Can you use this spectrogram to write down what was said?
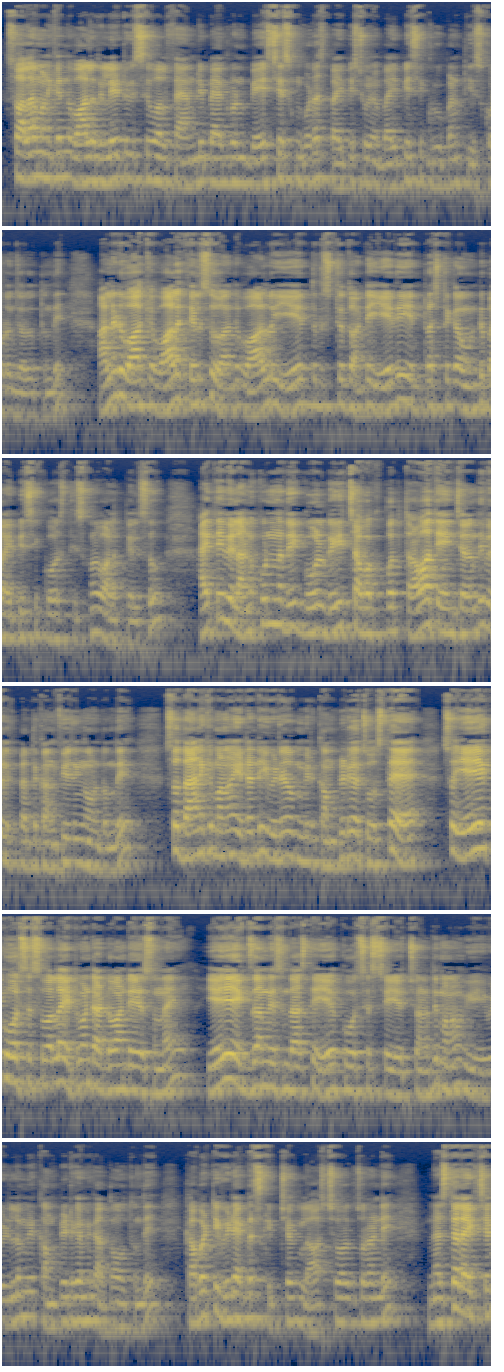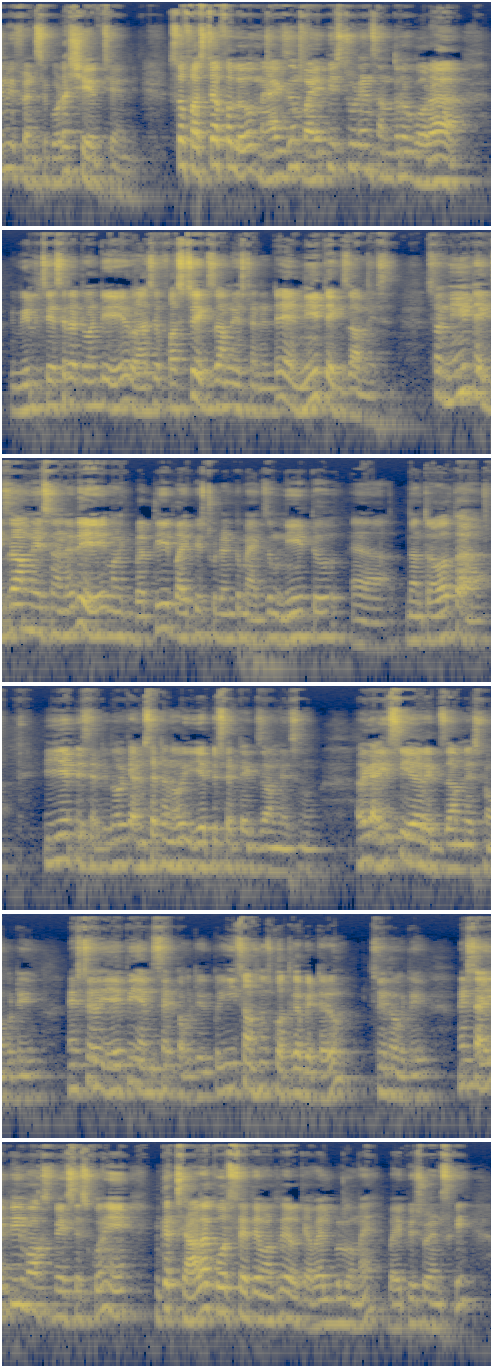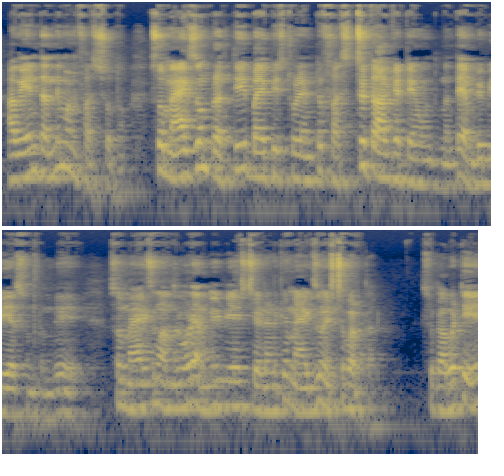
సో అలా మనకి వాళ్ళ రిలేటివ్స్ వాళ్ళ ఫ్యామిలీ బ్యాక్గ్రౌండ్ బేస్ చేసుకుని కూడా బైపీ స్టూడెంట్ బైపీసీ గ్రూప్ అని తీసుకోవడం జరుగుతుంది. ఆల్రెడీ వాళ్ళకి వాళ్ళకి తెలుసు. అంటే వాళ్ళు ఏ దృష్టితో అంటే ఏది ఇంట్రెస్ట్గా ఉండి బైపీసీ కోర్స్ తీసుకుని వాళ్ళకి తెలుసు. అయితే వీళ్ళు అనుకున్నది గోల్ రీచ్ అవ్వకపోతే తర్వాత ఏం చేయాలంటే వీళ్ళకి పెద్ద కన్ఫ్యూజింగ్గా ఉంటుంది. సో దానికి మనం ఏంటంటే ఈ వీడియో మీరు కంప్లీట్గా చూస్తే సో ఏ ఏ కోర్సెస్ వల్ల ఎటువంటి అడ్వాంటేజెస్ ఉన్నాయి? ఏ ఏ ఎగ్జామినేషన్ రాస్తే ఏ కోర్సెస్ చేయొచ్చు అనేది మనం ఈ వీడియోలో మీకు కంప్లీట్గా మీకు అర్థమవుతుంది. కాబట్టి వీడియో ఎక్కడ స్కిప్ చేయకుండా లాస్ట్ వరకు చూడండి. నచ్చితే లైక్ చేయండి మీ ఫ్రెండ్స్ కూడా షేర్ చేయండి. So first of all maximum BiPC students అందరూ కూడా వీళ్ళు చేసేటటువంటి రాసే ఫస్ట్ ఎగ్జామినేషన్ ఏంటంటే NEET examination so NEET examination అనేది మనకి ప్రతి బైపీ స్టూడెంట్ మ్యాక్సిమం నీట్ దాని తర్వాత ఈఏపీ సెట్ ఇదివరకు ఎంసెట్ అనేది ఈఏపీ సెట్ ఎగ్జామినేషన్ అలాగే ఐసీఆర్ ఎగ్జామినేషన్ ఒకటి. నెక్స్ట్ ఏపీ ఎంసెట్ ఒకటి. ఈ సంవత్సరం నుంచి కొత్తగా పెట్టారు. సో ఇది ఒకటి నెక్స్ట్ ఐపీ మార్క్స్ బేస్ చేసుకొని ఇంకా చాలా కోర్సెస్ అయితే మాత్రం వీళ్ళకి అవైలబుల్ ఉన్నాయి బైపీ స్టూడెంట్స్కి అవి ఏంటంటే మనం ఫస్ట్ చూద్దాం. సో మ్యాక్సిమం ప్రతి బైపీ స్టూడెంట్ ఫస్ట్ టార్గెట్ ఏముంటుందంటే ఎంబీబీఎస్ ఉంటుంది. సో మ్యాక్సిమం అందరూ కూడా ఎంబీబీఎస్ చేయడానికి మ్యాక్సిమం ఇష్టపడతారు. సో కాబట్టి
